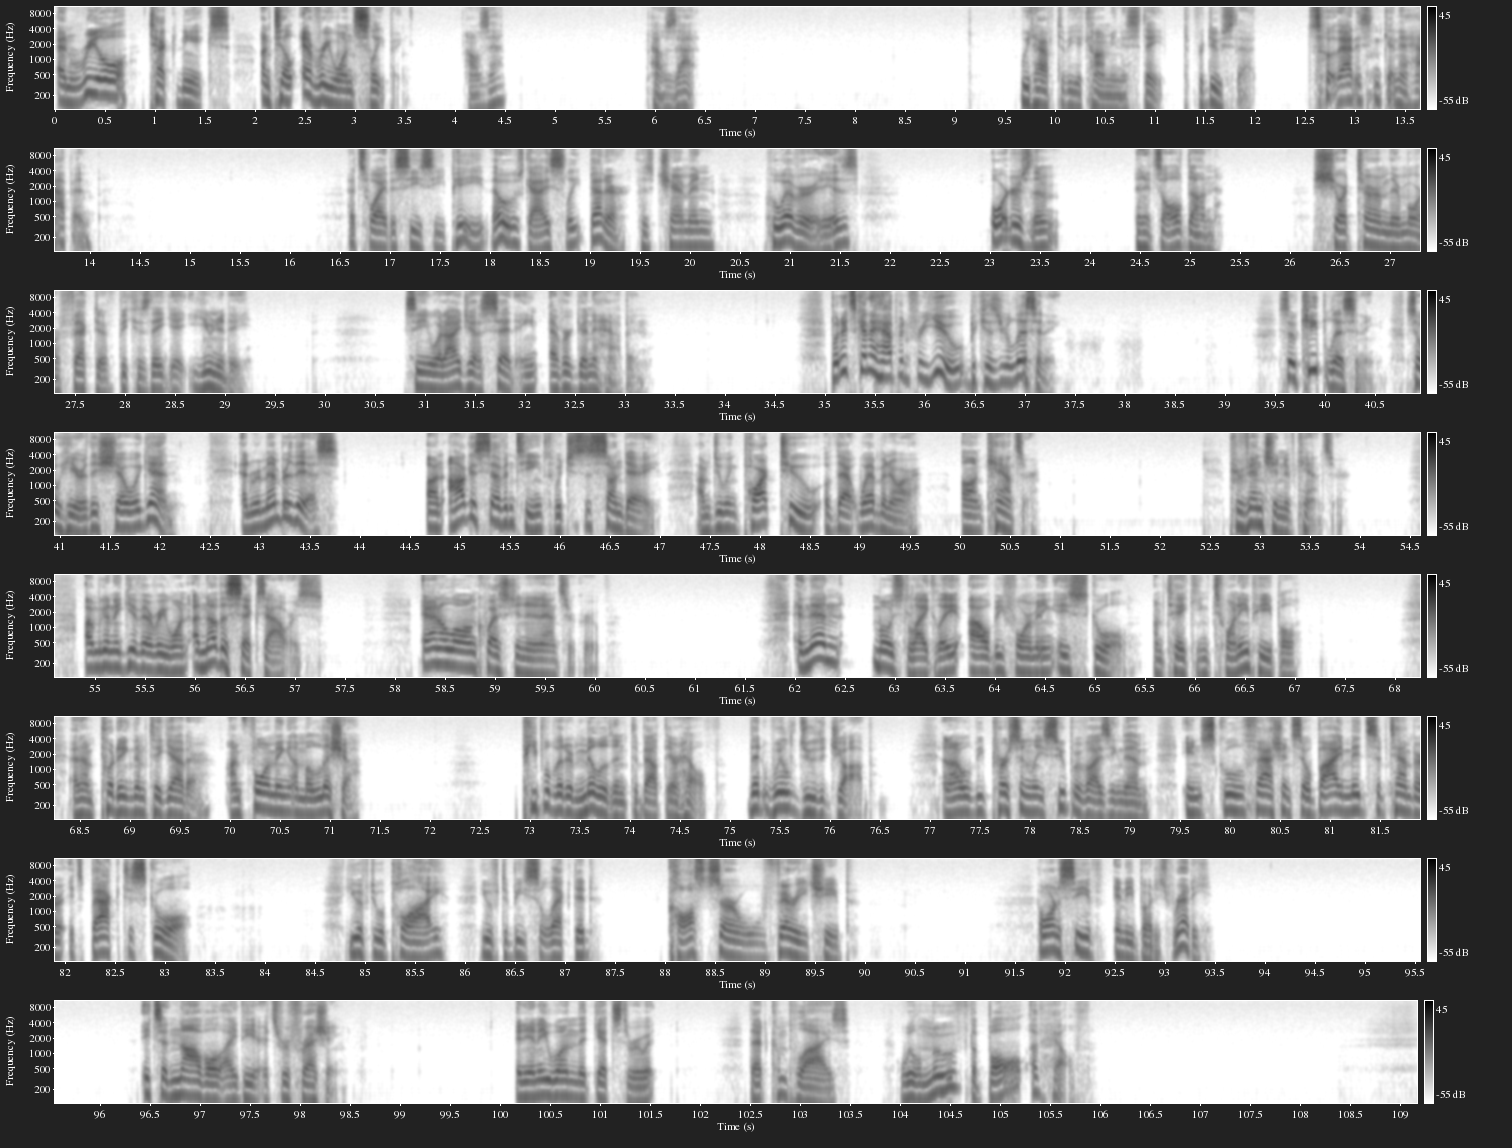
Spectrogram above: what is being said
and real techniques until everyone's sleeping. How's that? How's that? We'd have to be a communist state to produce that. So that isn't going to happen. That's why the CCP, those guys sleep better because Chairman, whoever it is, orders them and it's all done. Short term, they're more effective because they get unity. See, what I just said ain't ever going to happen. But it's going to happen for you because you're listening. So keep listening. So hear this show again. And remember this on August 17th, which is a Sunday, I'm doing part two of that webinar on cancer, prevention of cancer. I'm going to give everyone another six hours and a long question and answer group. And then most likely I'll be forming a school. I'm taking 20 people and I'm putting them together. I'm forming a militia. People that are militant about their health, that will do the job. And I will be personally supervising them in school fashion. So by mid September, it's back to school. You have to apply, you have to be selected. Costs are very cheap. I want to see if anybody's ready. It's a novel idea, it's refreshing. And anyone that gets through it, that complies, will move the ball of health.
